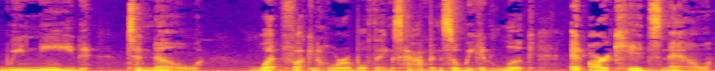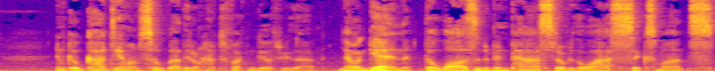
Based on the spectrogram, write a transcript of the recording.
we need to know what fucking horrible things happen so we could look at our kids now and go, God damn, I'm so glad they don't have to fucking go through that. Now, again, the laws that have been passed over the last six months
